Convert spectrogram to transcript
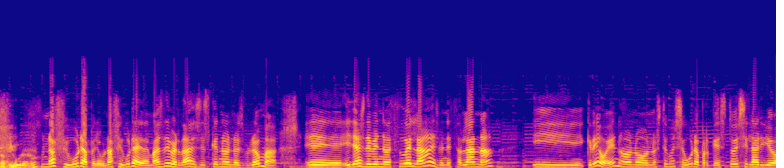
Una figura, ¿no? Una figura, pero una figura, y además de verdad, es, es que no, no es broma. Eh, ella es de Venezuela, es venezolana, y creo, ¿eh? No, no, no estoy muy segura porque esto es hilario.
